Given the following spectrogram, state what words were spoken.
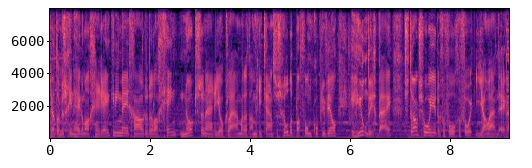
Je had er misschien helemaal geen rekening mee gehouden. Er lag geen noodscenario klaar. Maar het Amerikaanse schuldenplafond komt nu wel heel dichtbij. Straks hoor je de gevolgen voor jouw aandelen.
